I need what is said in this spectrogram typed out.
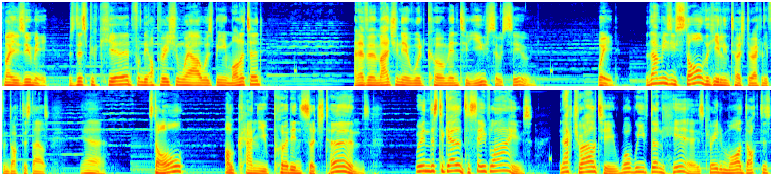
Mayuzumi, was this procured from the operation where I was being monitored? I never imagined it would come into use so soon. Wait, that means you stole the healing touch directly from Dr. Stiles. Yeah. Stole? How can you put in such terms? We're in this together to save lives. In actuality, what we've done here is created more doctors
